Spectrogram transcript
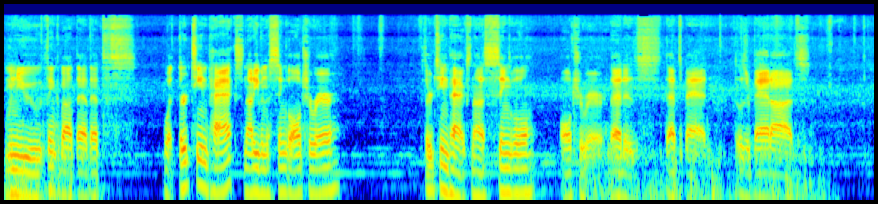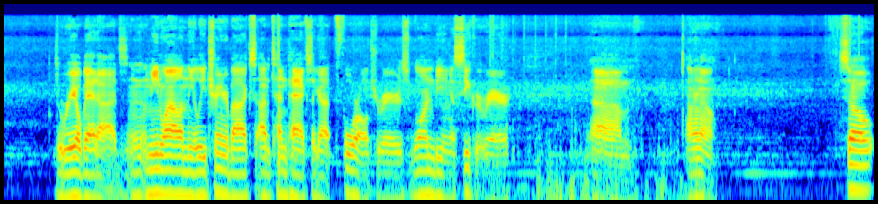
when you think about that, that's, what, 13 packs? Not even a single ultra rare? 13 packs, not a single ultra rare. That is, that's bad. Those are bad odds. Those are real bad odds. And meanwhile, in the Elite Trainer box, out of 10 packs, I got four ultra rares, one being a secret rare um, I don't know. So,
